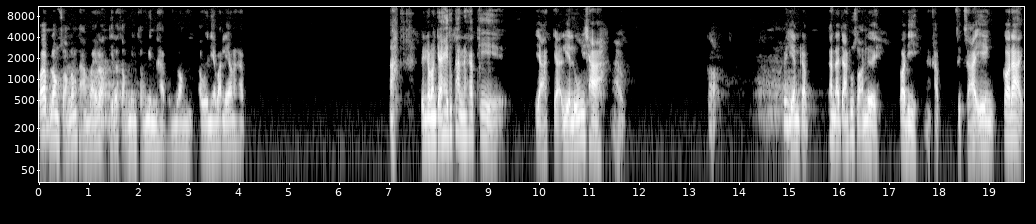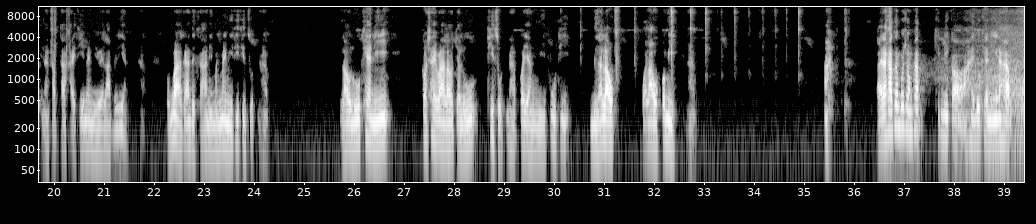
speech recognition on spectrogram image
ปั๊บร่องสองร่องสามไปก็ทีละสองมิลสองมิลนะครับผมลองเอาเวอร์เนียวัดแล้วนะครับอะเป็นกำลังใจให้ทุกท่านนะครับ ที่อยากจะเรียนรู้วิชานะครับ ก็ไปเรียนกับท่านอาจารย์ผู้สอนเลยก็ดีนะครับ ศึกษาเองก็ได้นะครับ ถ้าใครที่ไม่มีเวลาไปเรียน ผมว่าการศึกษานี่มันไม่มีที่สิ้นสุดนะครับ เรารู้แค่นี้ก็ใช่ว่าเราจะรู้ที่สุดนะครับ ก็ยังมีผู้ที่เหนือเรากว่าเราก็มีนะครับอะไปแล้วครับท่านผู้ชมครับ คลิปนี้ก็ให้ดูแค่นี้นะครับ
